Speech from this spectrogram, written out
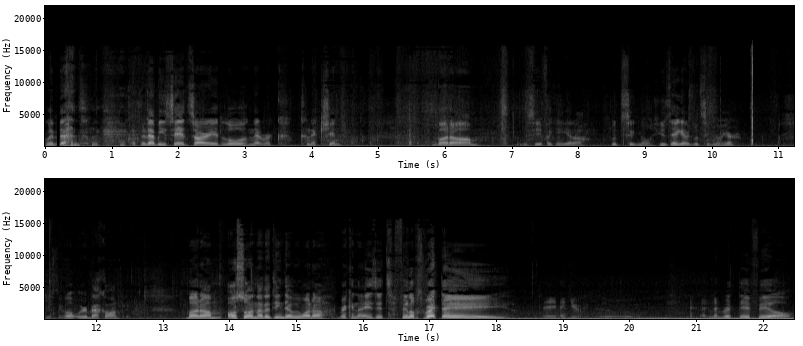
with that, with that being said, sorry, low network connection. But um, let me see if I can get a good signal. Usually, I get a good signal here. Oh, we're back on. But um, also another thing that we want to recognize it's Philip's birthday. Hey, thank you, birthday, Phil.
